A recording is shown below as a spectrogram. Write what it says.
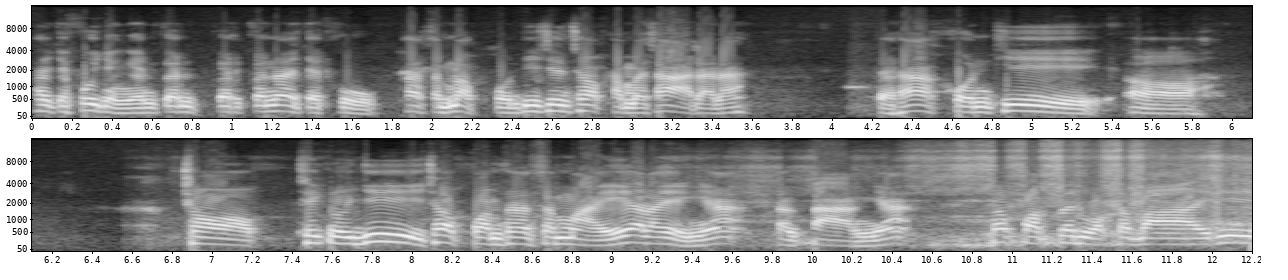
ถ้าจะพูดอย่างนั้นก็ก็ก็น่าจะถูก ถ้าสำหรับคนที่ชื่นชอบธรรมชาติอะนะแต่ถ้าคนที่เอ่อ ชอบเทคโนโลยีชอบความทันสมัยอะไรอย่างเงี้ย ต่างๆเงี้ยชอบความสะดวกสบายที่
